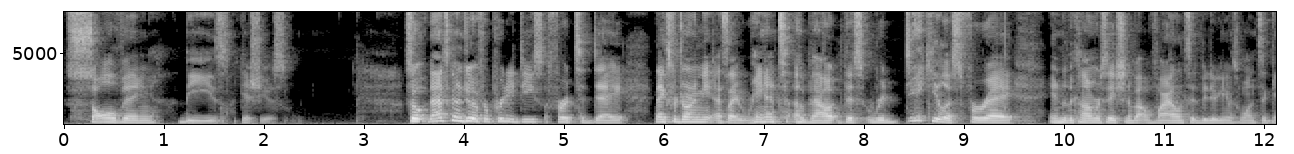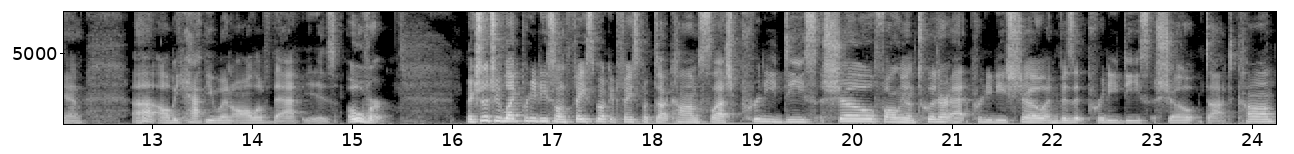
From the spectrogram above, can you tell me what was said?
solving these issues. So that's going to do it for Pretty Dece for today. Thanks for joining me as I rant about this ridiculous foray into the conversation about violence in video games once again. Uh, I'll be happy when all of that is over. Make sure that you like Pretty Dece on Facebook at facebook.com slash Pretty Show. Follow me on Twitter at Pretty Show and visit PrettyDeceShow.com.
